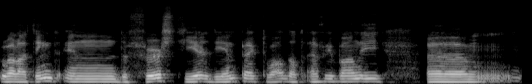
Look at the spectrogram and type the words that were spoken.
Well, I think in the first year, the impact was that everybody um,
